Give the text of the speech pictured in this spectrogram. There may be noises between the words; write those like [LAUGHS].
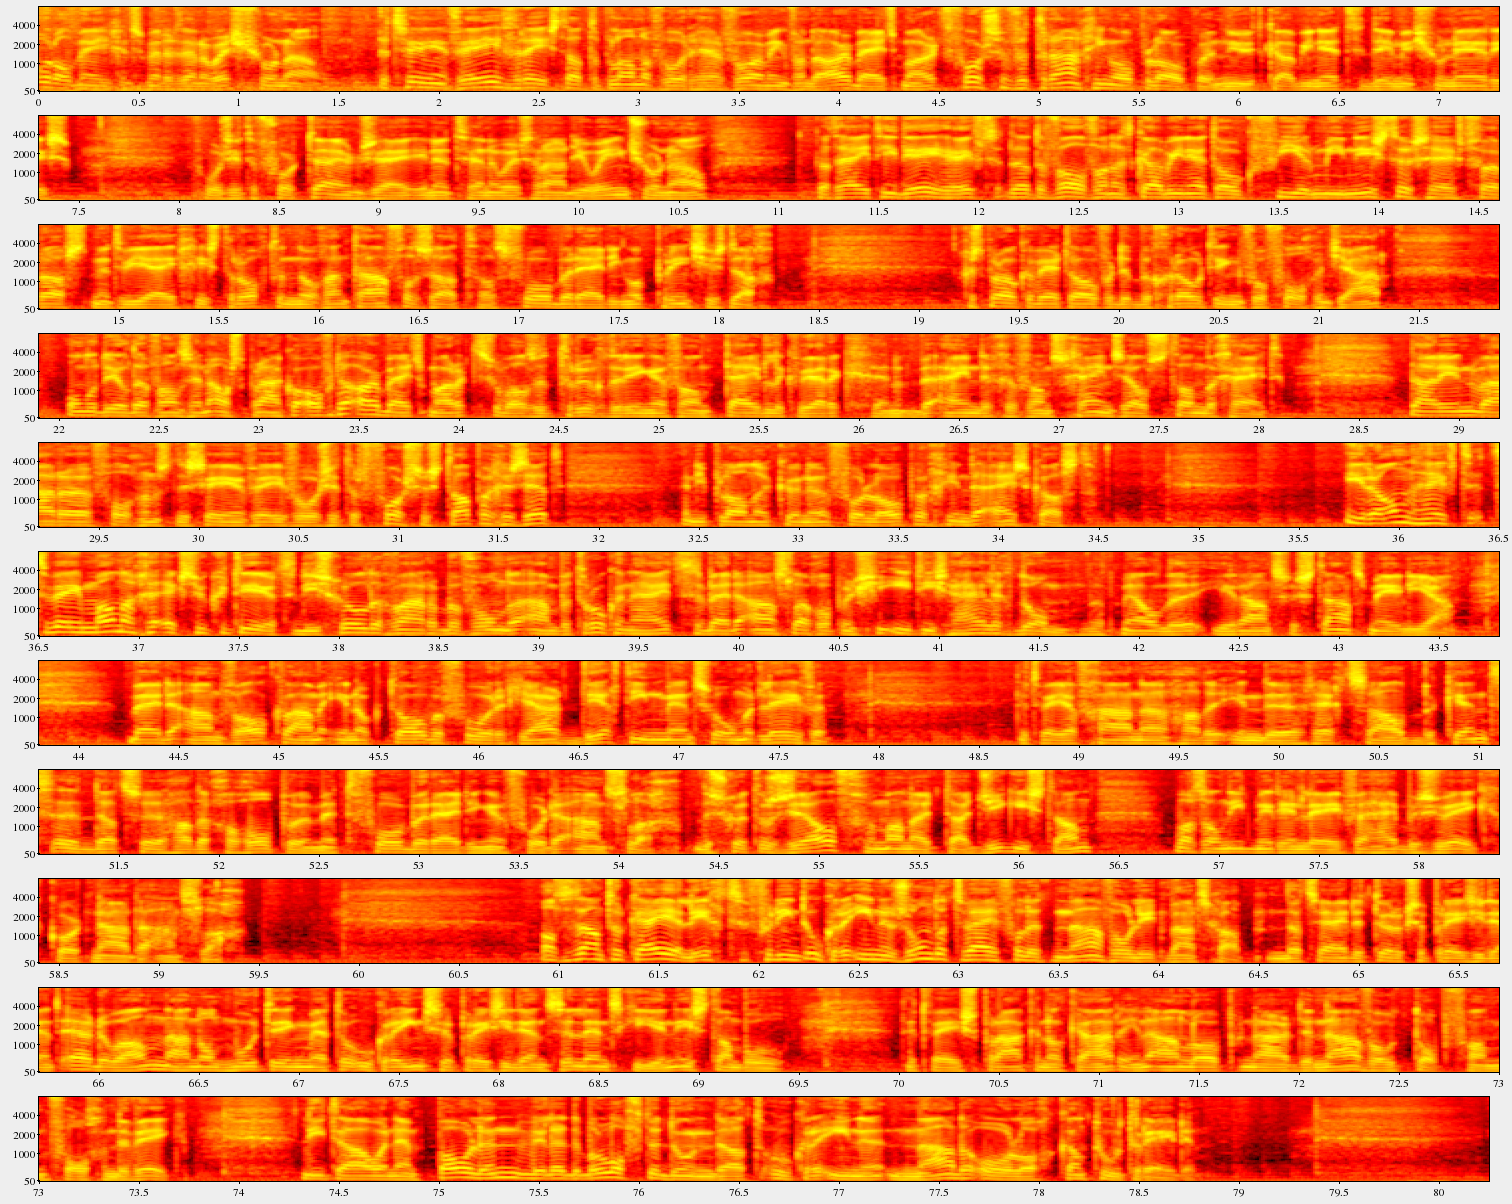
Door Almegens met het NOS-journaal. Het CNV vreest dat de plannen voor hervorming van de arbeidsmarkt... forse vertraging oplopen nu het kabinet demissionair is. Voorzitter Fortuyn zei in het NOS Radio 1-journaal... dat hij het idee heeft dat de val van het kabinet ook vier ministers heeft verrast... met wie hij gisterochtend nog aan tafel zat als voorbereiding op Prinsjesdag. Gesproken werd over de begroting voor volgend jaar... Onderdeel daarvan zijn afspraken over de arbeidsmarkt... zoals het terugdringen van tijdelijk werk en het beëindigen van schijnzelfstandigheid. Daarin waren volgens de CNV-voorzitter forse stappen gezet... en die plannen kunnen voorlopig in de ijskast. Iran heeft twee mannen geëxecuteerd die schuldig waren bevonden aan betrokkenheid bij de aanslag op een Sjiïtisch heiligdom. Dat melden Iraanse staatsmedia. Bij de aanval kwamen in oktober vorig jaar 13 mensen om het leven. De twee Afghanen hadden in de rechtszaal bekend eh, dat ze hadden geholpen met voorbereidingen voor de aanslag. De schutter zelf, een man uit Tajikistan, was al niet meer in leven. Hij bezweek kort na de aanslag. Als het aan Turkije ligt, verdient Oekraïne zonder twijfel het NAVO-lidmaatschap. Dat zei de Turkse president Erdogan na een ontmoeting met de Oekraïense president Zelensky in Istanbul. De twee spraken elkaar in aanloop naar de NAVO-top van volgende week. Litouwen en Polen willen de belofte doen dat Oekraïne na de oorlog kan toetreden.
